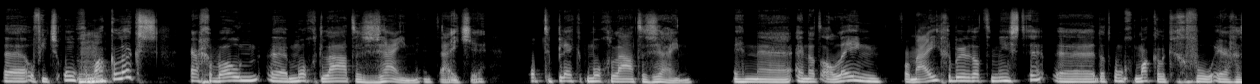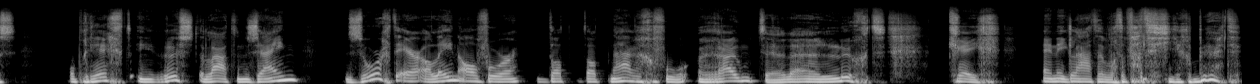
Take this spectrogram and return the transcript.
eh, of iets ongemakkelijks er gewoon eh, mocht laten zijn een tijdje. Op de plek mocht laten zijn. En, eh, en dat alleen, voor mij gebeurde dat tenminste, dat ongemakkelijke gevoel ergens oprecht in rust laten zijn, zorgde er alleen al voor dat dat nare gevoel ruimte, lucht kreeg. En ik later, wat, wat is hier gebeurd?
